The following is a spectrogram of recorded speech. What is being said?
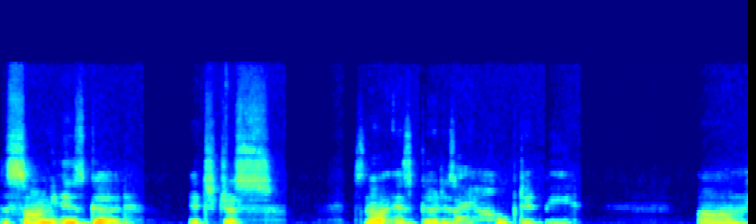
The song is good. It's just it's not as good as I hoped it'd be um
